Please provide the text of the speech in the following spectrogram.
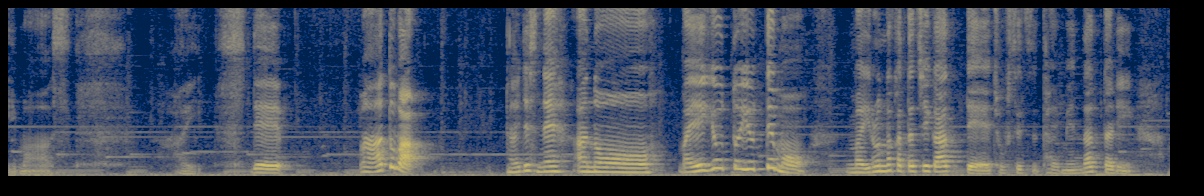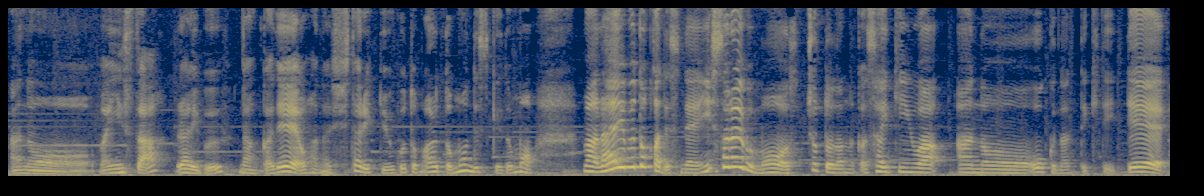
います。はい、で、まあ、あとはあれですね。あの、まあ、営業と言ってもまあ、いろんな形があって直接対面だったりあのまあ、インスタライブなんかでお話ししたりっていうこともあると思うんですけれども、まあ、ライブとかですねインスタライブもちょっとなんか最近はあの多くなってきていて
